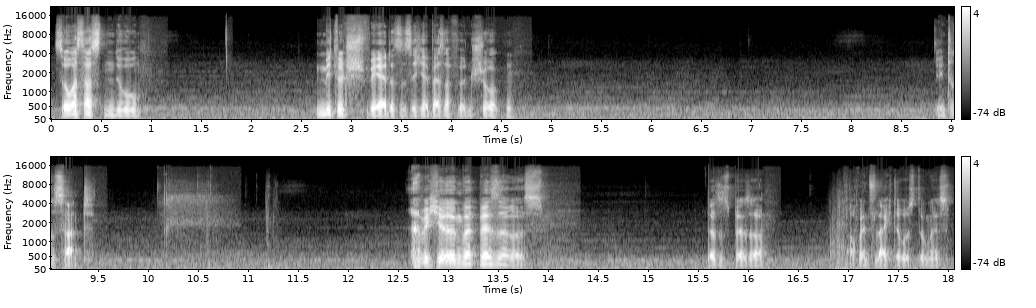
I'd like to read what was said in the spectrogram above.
So, was hast denn du? Mittelschwer, das ist sicher besser für den Schurken. Interessant. Habe ich hier irgendwas Besseres? Das ist besser. Auch wenn es leichte Rüstung ist.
